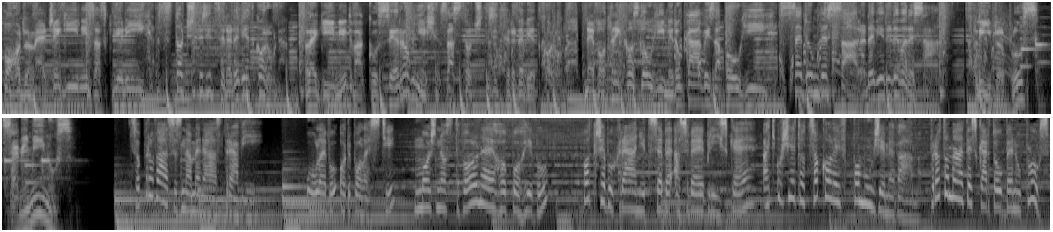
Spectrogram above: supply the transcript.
Pohodlné džegíny za skvělých 149 korun. Legíny dva kusy rovněž za 149 korun. Nebo triko s dlouhými rukávy za pouhých 79,90. Lidl Plus ceny mínus. Co pro vás znamená zdraví? Úlevu od bolesti? Možnost volného pohybu? Potřebu chránit sebe a své blízké, ať už je to cokoliv, pomůžeme vám. Proto máte s kartou Benu Plus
